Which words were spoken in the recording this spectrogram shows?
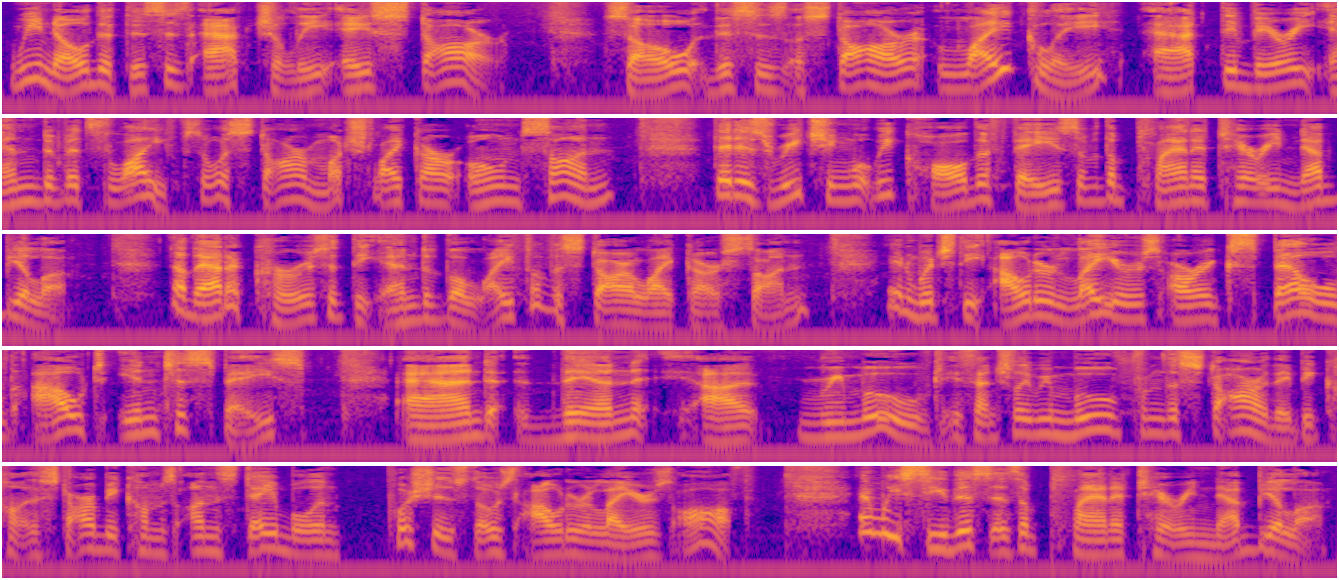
We know that this is actually a star. So this is a star likely at the very end of its life. So a star much like our own sun that is reaching what we call the phase of the planetary nebula. Now that occurs at the end of the life of a star like our sun in which the outer layers are expelled out into space and then uh, removed essentially removed from the star they become the star becomes unstable and pushes those outer layers off. And we see this as a planetary nebula.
